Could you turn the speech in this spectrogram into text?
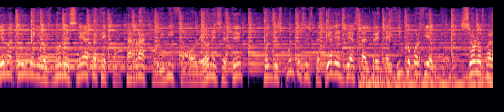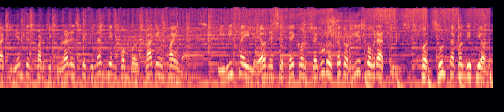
Llévate uno de los nueve SEAT Ateca, Tarraco, Ibiza o León ST con descuentos especiales de hasta el 35%, solo para clientes particulares que financien con Volkswagen Finance. Ibiza y León ST con seguro todo riesgo gratis. Consulta condiciones.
